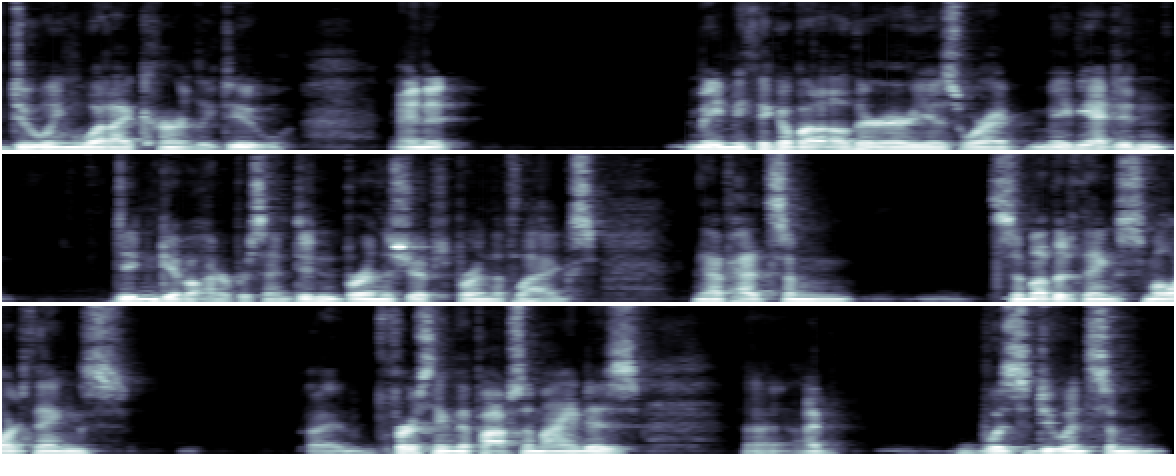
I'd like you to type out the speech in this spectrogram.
doing what I currently do. And it made me think about other areas where I maybe I didn't didn't give 100%, didn't burn the ships, burn the flags. And I've had some some other things, smaller things. Uh, first thing that pops in mind is uh, I was doing some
